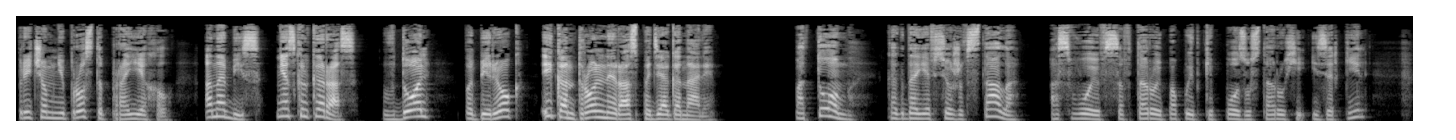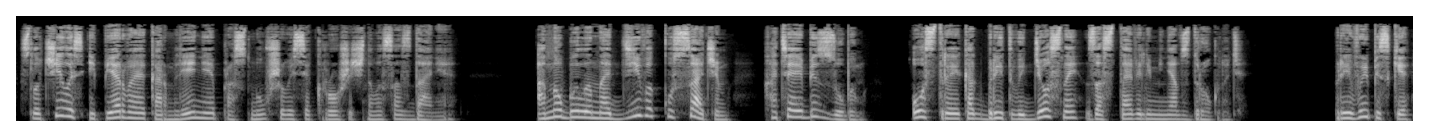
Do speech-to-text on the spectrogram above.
Причем не просто проехал, а на бис, несколько раз, вдоль, поперек и контрольный раз по диагонали. Потом, когда я все же встала, освоив со второй попытки позу старухи Изергиль, случилось и первое кормление проснувшегося крошечного создания. Оно было на диво кусачим, хотя и беззубым. Острые, как бритвы десны, заставили меня вздрогнуть. При выписке,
